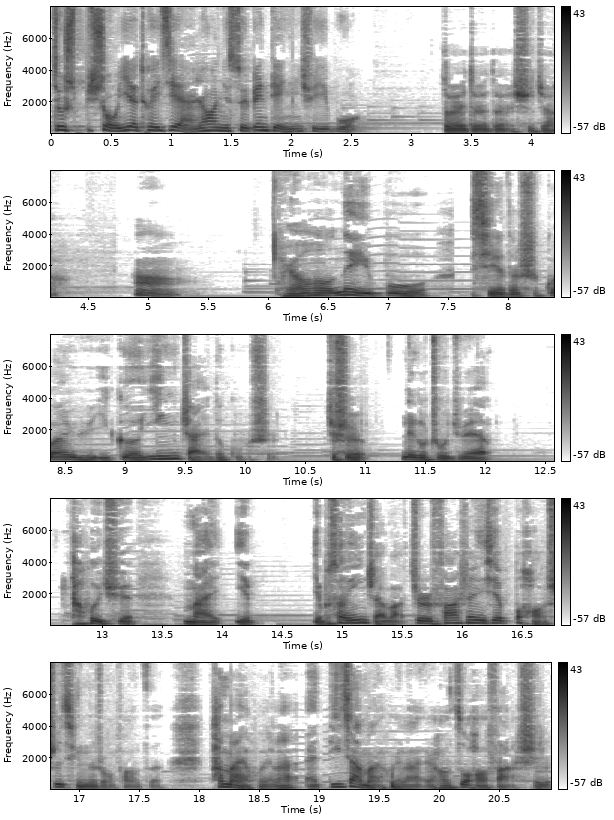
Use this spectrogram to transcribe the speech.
就是首页推荐，然后你随便点进去一部，对对对，是这样。嗯然后那一部写的是关于一个阴宅的故事，就是那个主角他会去买也也不算阴宅吧，就是发生一些不好事情那种房子，他买回来，哎，低价买回来，然后做好法事，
